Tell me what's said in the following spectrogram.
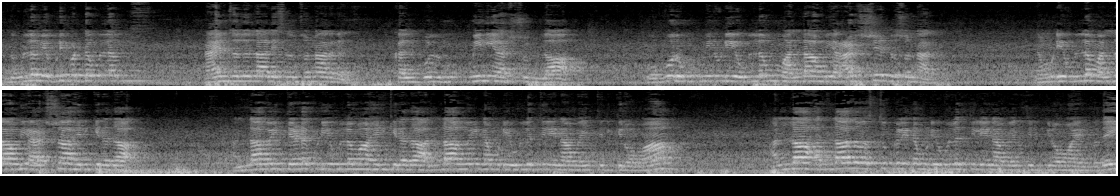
இந்த உள்ளம் எப்படிப்பட்ட உள்ளம்? நாயம் சொல்லா அலிஸ்லம் சொன்னார்கள் கல்புல் முக்மினி அர்ஷுல்லா ஒவ்வொரு முக்மினுடைய உள்ளமும் அல்லாஹுடைய அர்ஷ் என்று சொன்னார். நம்முடைய உள்ளம் அல்லாஹுடைய அர்ஷாக இருக்கிறதா? அல்லாஹை தேடக்கூடிய உள்ளமாக இருக்கிறதா? அல்லாஹை நம்முடைய உள்ளத்திலே நாம் வைத்திருக்கிறோமா? அல்லாஹ் அல்லாத வஸ்துக்களை நம்முடைய உள்ளத்திலே நாம் வைத்திருக்கிறோமா என்பதை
